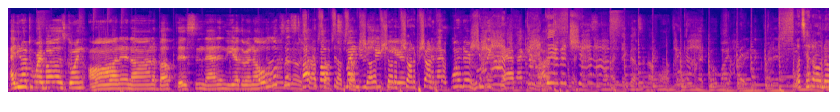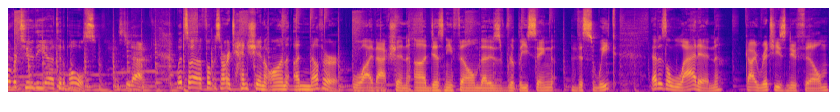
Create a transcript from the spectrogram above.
And you don't have to worry about us going on and on about this and that and the other. And oh, No, look, no, let's no, talk stop, about stop, this stop, minutia shut up, shut up, here, shut up, shut and up, I wonder up. who Shut the up. gas can God damn it, shut up. I think that's enough, Walter. Go by during the credits. Let's head on over to the uh, to the polls. Let's do that. Let's uh, focus our attention on another live action uh, Disney film that is releasing this week. That is Aladdin, Guy Ritchie's new film.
